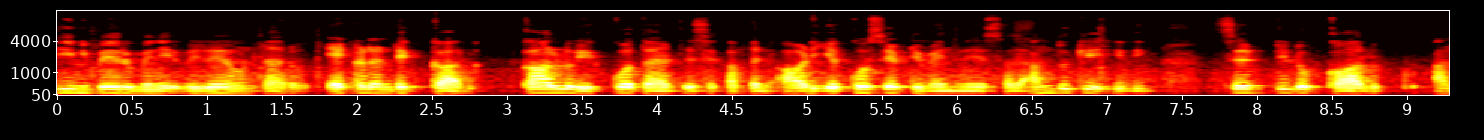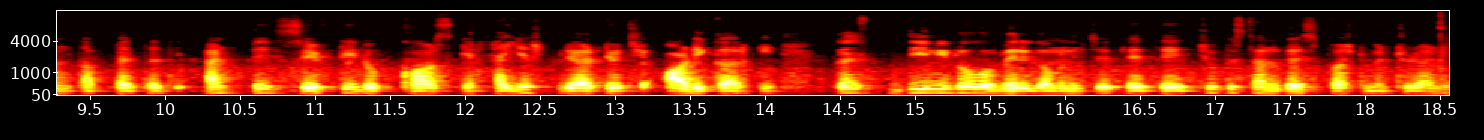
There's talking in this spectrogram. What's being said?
దీని పేరు మీరు వినే ఉంటారు. ఎక్కడంటే కార్. కార్లు ఎక్కువ తయారు చేసే కంపెనీ ఆడి ఎక్కువ సేఫ్టీ మెయింటైన్ చేస్తుంది. అందుకే ఇది సేఫ్టీలో కారు అంత పెద్దది. అంటే సేఫ్టీలో కార్స్కి హయ్యెస్ట్ ప్రియారిటీ వచ్చి ఆడి కార్కి. గైస్ దీనిలో మీరు గమనించేట్లయితే చూపిస్తాను గైస్ ఫస్ట్ మీరు చూడండి.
